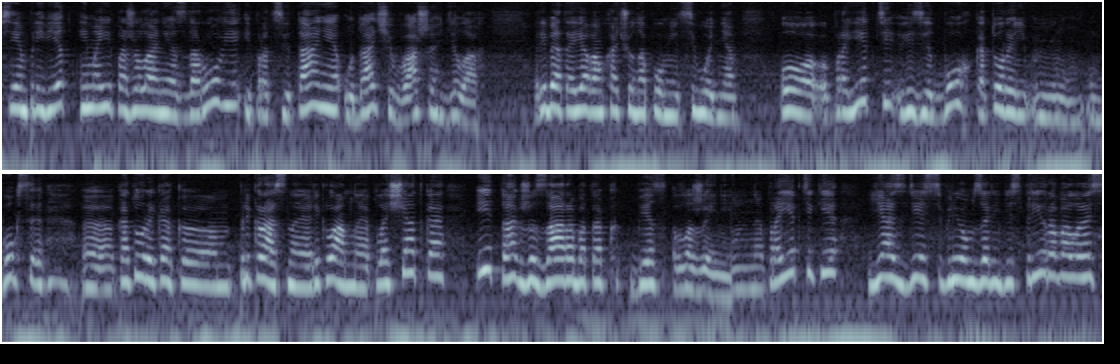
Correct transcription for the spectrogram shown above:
Всем привет и мои пожелания здоровья и процветания, удачи в ваших делах. Ребята, я вам хочу напомнить сегодня о проекте «Визит Бог», который, бокс, э, который как э, прекрасная рекламная площадка и также заработок без вложений. Проектики я здесь в нем зарегистрировалась,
